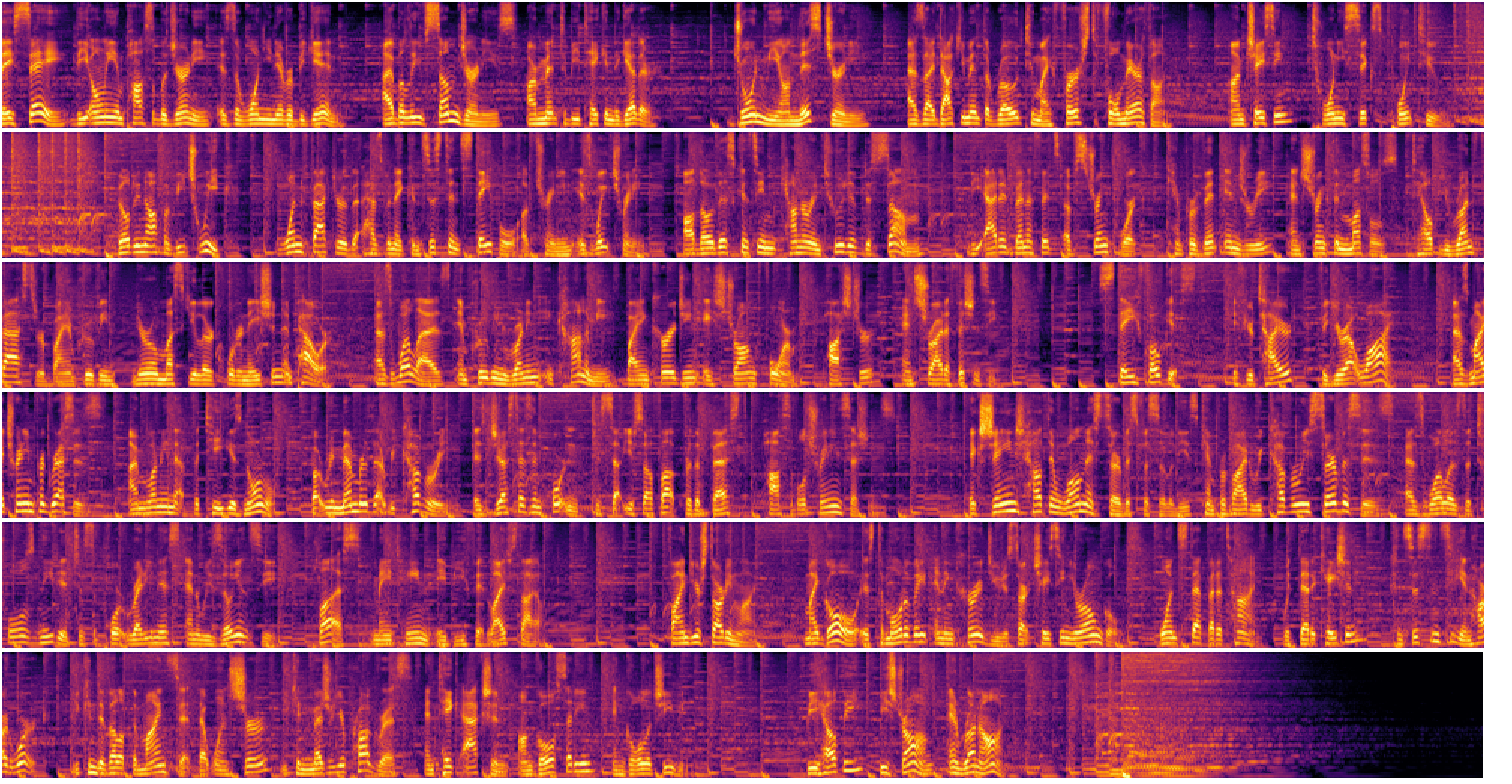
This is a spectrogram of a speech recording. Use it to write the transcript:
They say the only impossible journey is the one you never begin. I believe some journeys are meant to be taken together. Join me on this journey as I document the road to my first full marathon. I'm chasing 26.2. Building off of each week, one factor that has been a consistent staple of training is weight training. Although this can seem counterintuitive to some, the added benefits of strength work can prevent injury and strengthen muscles to help you run faster by improving neuromuscular coordination and power, as well as improving running economy by encouraging a strong form, posture, and stride efficiency. Stay focused. If you're tired, figure out why. As my training progresses, I'm learning that fatigue is normal, but remember that recovery is just as important to set yourself up for the best possible training sessions. Exchange Health and Wellness Service facilities can provide recovery services as well as the tools needed to support readiness and resiliency, plus maintain a BeFit lifestyle. Find your starting line. My goal is to motivate and encourage you to start chasing your own goals, one step at a time. With dedication, consistency, and hard work, you can develop the mindset that will ensure you can measure your progress and take action on goal setting and goal achieving. Be healthy, be strong, and run on.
